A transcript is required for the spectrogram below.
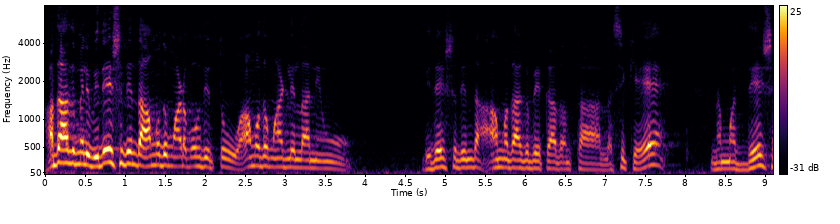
ಅದಾದ ಮೇಲೆ ವಿದೇಶದಿಂದ ಆಮದು ಮಾಡಬಹುದಿತ್ತು. ಆಮದು ಮಾಡಲಿಲ್ಲ ನೀವು. ವಿದೇಶದಿಂದ ಆಮದಾಗಬೇಕಾದಂಥ ಲಸಿಕೆ ನಮ್ಮ ದೇಶ,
